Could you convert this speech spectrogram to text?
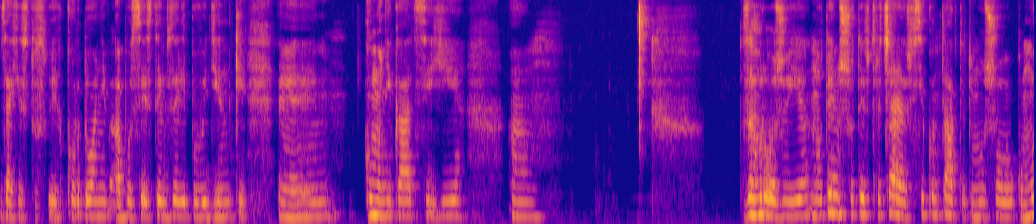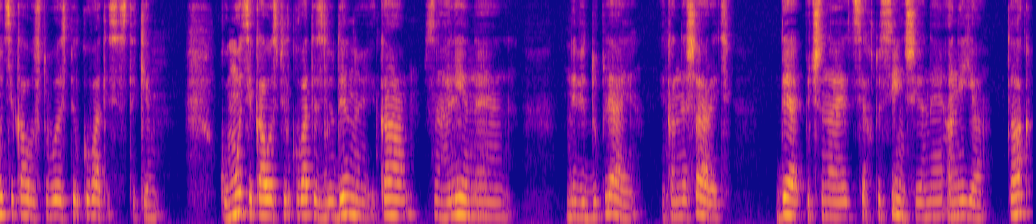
захисту своїх кордонів, або цей стиль взагалі поведінки, е, комунікації. е, загрожує ну, тим, що ти втрачаєш всі контакти, тому що кому цікаво з тобою спілкуватися з таким. Кому цікаво спілкуватися з людиною, яка взагалі не, не віддупляє, яка не шарить, де починається хтось інший, а не, а не я. Так?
